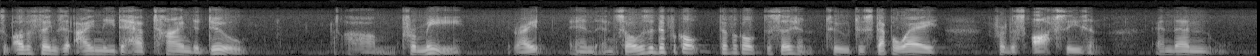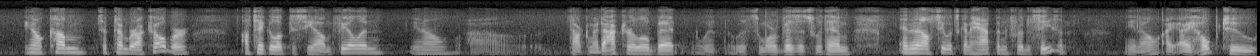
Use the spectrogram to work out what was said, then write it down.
some other things that I need to have time to do um, for me, right? And and so it was a difficult difficult decision to to step away for this off season, and then you know come September October, I'll take a look to see how I'm feeling. You know, uh, talk to my doctor a little bit with with some more visits with him, and then I'll see what's going to happen for the season. You know, I, I hope to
